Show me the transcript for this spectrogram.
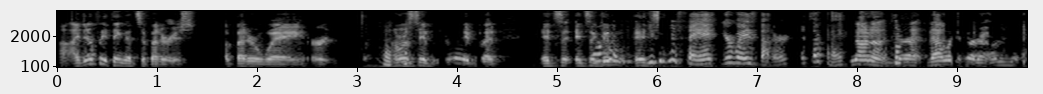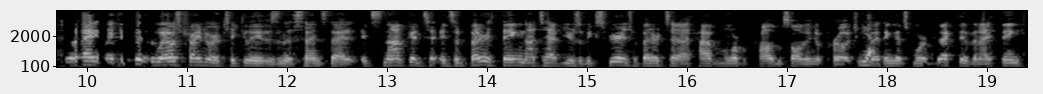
uh, I definitely think that's a better, is a better way, or I don't want to say a better way, but it's it's a good. It's, you can just say it. Your way is better. It's okay. No, no, that, that way is better. Um, what I, I think that the way I was trying to articulate is in the sense that it's not good to. It's a better thing not to have years of experience, but better to have more of a problem solving approach. Yeah. I think that's more objective, and I think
